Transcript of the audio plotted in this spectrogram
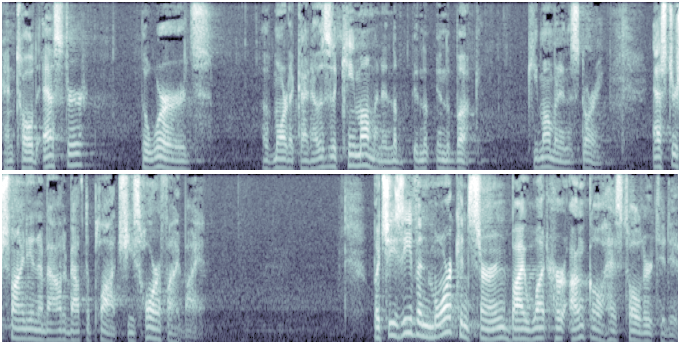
and told Esther the words of Mordecai. Now, this is a key moment in the, in the, in the book, key moment in the story. Esther's finding out about the plot. She's horrified by it. But she's even more concerned by what her uncle has told her to do.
